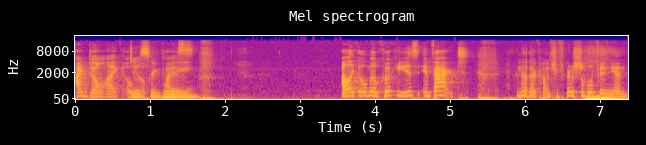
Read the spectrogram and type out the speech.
I don't like oatmeal cream pies. I like oatmeal cookies. In fact, another controversial opinion.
